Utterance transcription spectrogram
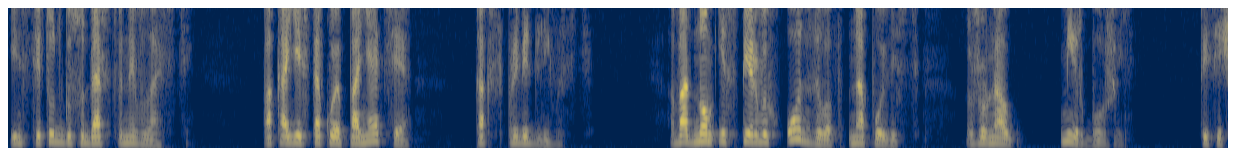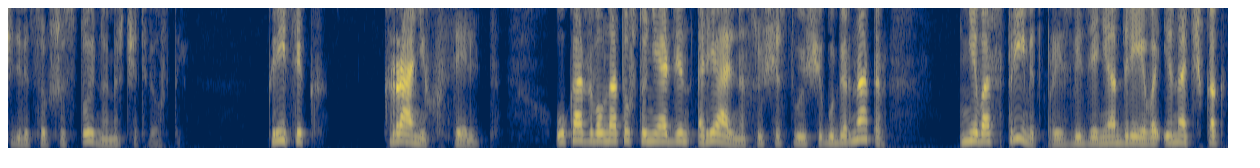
институт государственной власти, пока есть такое понятие, как справедливость. В одном из первых отзывов на повесть журнал «Мир Божий», 1906, номер 4. Критик Кранихфельд указывал на то, что ни один реально существующий губернатор не воспримет произведение Андреева иначе как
